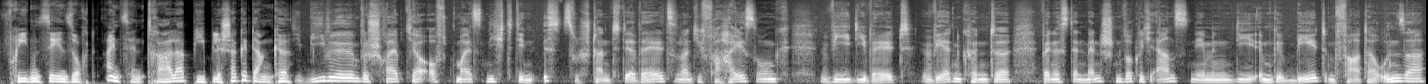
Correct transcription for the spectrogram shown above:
Friedenssehnsucht, ein zentraler biblischer Gedanke. Die Bibel beschreibt ja oftmals nicht den Ist-Zustand der Welt, sondern die Verheißung, wie die Welt werden könnte, wenn es denn Menschen wirklich ernst nehmen, die im Gebet, im Vater unser,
